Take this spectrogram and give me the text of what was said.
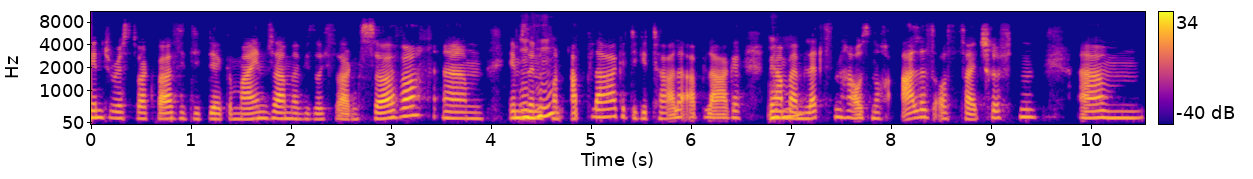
Pinterest war quasi die, der gemeinsame, wie soll ich sagen, Server ähm, im mhm. Sinne von Ablage, digitale Ablage. Wir mhm. haben beim letzten Haus noch alles aus Zeitschriften ähm,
